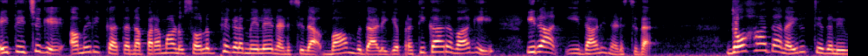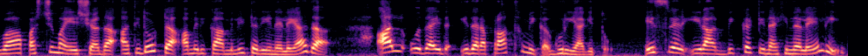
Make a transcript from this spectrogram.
ಇತ್ತೀಚೆಗೆ ಅಮೆರಿಕ ತನ್ನ ಪರಮಾಣು ಸೌಲಭ್ಯಗಳ ಮೇಲೆ ನಡೆಸಿದ ಬಾಂಬ್ ದಾಳಿಗೆ ಪ್ರತೀಕಾರವಾಗಿ ಇರಾನ್ ಈ ದಾಳಿ ನಡೆಸಿದೆ. ದೋಹಾದ ನೈಋತ್ಯದಲ್ಲಿರುವ ಪಶ್ಚಿಮ ಏಷ್ಯಾದ ಅತಿದೊಡ್ಡ ಅಮೆರಿಕ ಮಿಲಿಟರಿ ನೆಲೆಯಾದ ಅಲ್ ಉದೈದ್ ಇದರ ಪ್ರಾಥಮಿಕ ಗುರಿಯಾಗಿತ್ತು. ಇಸ್ರೇಲ್ ಇರಾನ್ ಬಿಕ್ಕಟ್ಟಿನ ಹಿನ್ನೆಲೆಯಲ್ಲಿ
